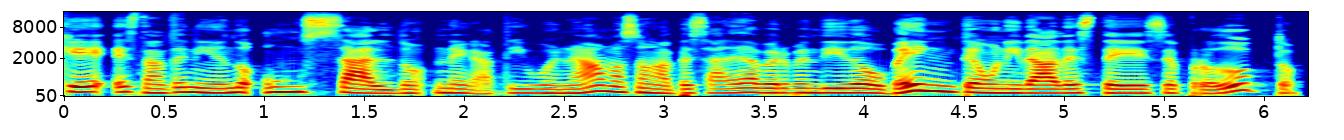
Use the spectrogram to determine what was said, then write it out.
que están teniendo un saldo negativo en Amazon a pesar de haber vendido 20 unidades de ese producto.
